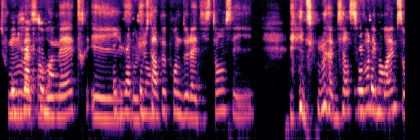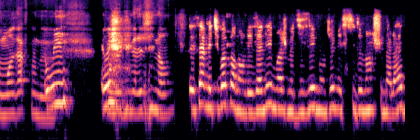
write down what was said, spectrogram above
tout le monde va s'en remettre et il faut juste un peu prendre de la distance et, tout va bien. Souvent, les problèmes sont moins graves qu'on ne, oui. l'imagine. Hein. C'est ça, mais tu vois, pendant des années, moi, je me disais, mon Dieu, mais si demain je suis malade,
